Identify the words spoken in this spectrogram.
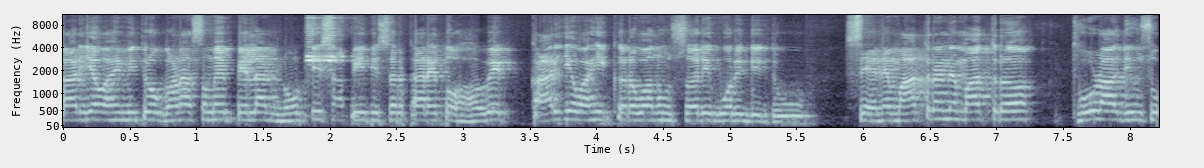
કાર્યવાહી મિત્રો, ઘણા સમય પહેલા નોટિસ આપી હતી સરકારે, તો હવે કાર્યવાહી કરવાનું શરૂ કરી દીધું છે. અને માત્ર ને માત્ર થોડા દિવસો,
